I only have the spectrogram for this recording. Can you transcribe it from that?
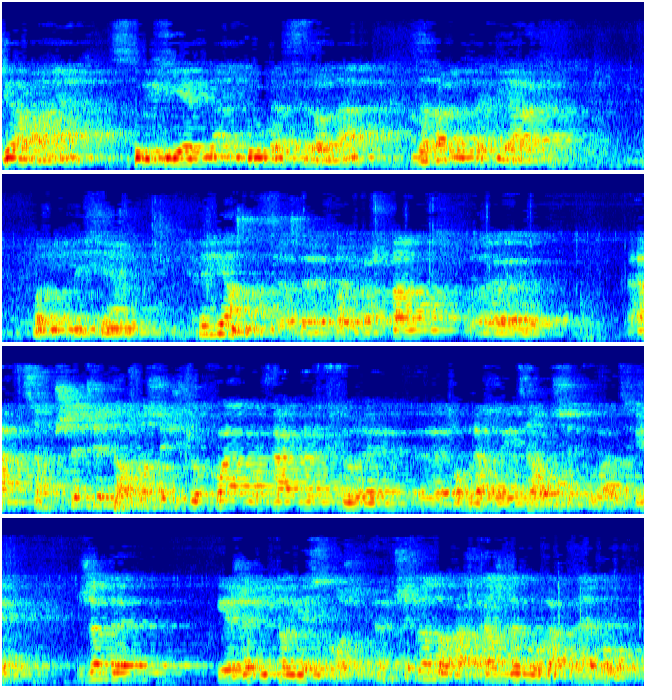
działania, z których jedna i druga strona zawarły taki akt, powinny się wywiązać. Ponieważ Pan e, radca przeczytał dosyć dokładny fragment, który e, obrazuje całą sytuację, żeby, jeżeli to jest możliwe, przygotować każdemu radnemu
